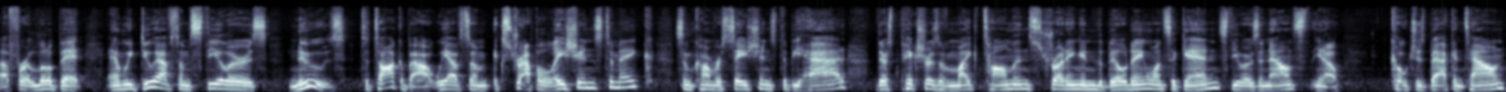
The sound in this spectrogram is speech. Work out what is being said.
uh, for a little bit. And we do have some Steelers news to talk about. We have some extrapolations to make, some conversations to be had. There's pictures of Mike Tomlin strutting in the building once again. Steelers announced, you know, coach is back in town.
